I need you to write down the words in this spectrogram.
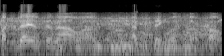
But today until now, uh, everything was uh, calm.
